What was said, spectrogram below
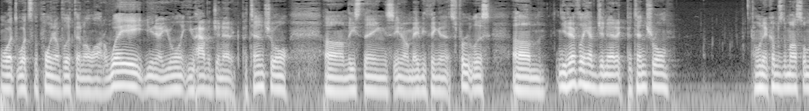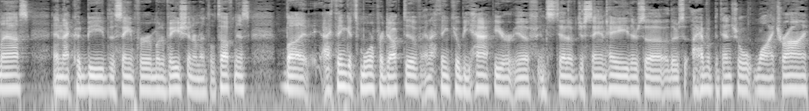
what what's the point of lifting a lot of weight? You know you only you have a genetic potential. Um, these things you know maybe thinking it's fruitless. Um, you definitely have genetic potential when it comes to muscle mass, and that could be the same for motivation or mental toughness. But I think it's more productive, and I think you'll be happier if instead of just saying, "Hey, there's a there's I have a potential, why try,"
